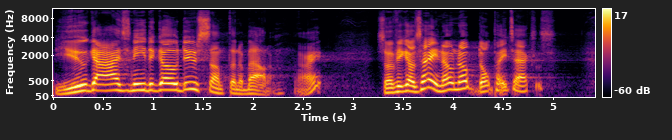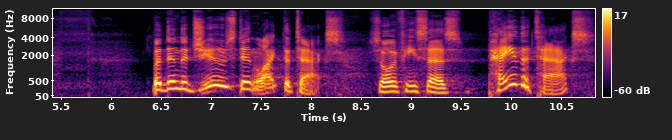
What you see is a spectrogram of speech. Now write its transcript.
You guys need to go do something about him. All right? So if he goes, hey, no, nope, don't pay taxes. But then the Jews didn't like the tax. So if he says, pay the tax,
